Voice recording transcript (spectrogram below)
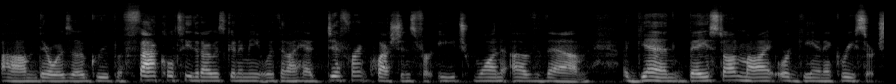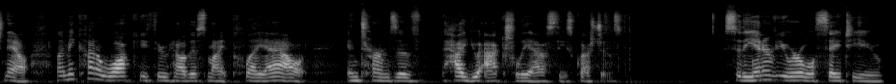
Um, there was a group of faculty that I was going to meet with, and I had different questions for each one of them. Again, based on my organic research. Now, let me kind of walk you through how this might play out in terms of how you actually ask these questions. So the interviewer will say to you,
